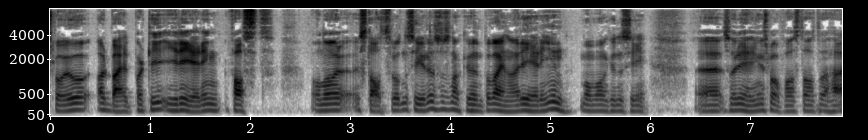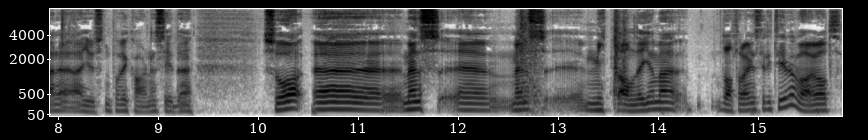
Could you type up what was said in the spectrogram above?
slår jo Arbeiderpartiet i regjering fast. Og når statsråden sier det, så snakker hun på vegne av regjeringen, må man kunne si. Eh, så regjeringen slår fast at her er jussen på vikarenes side. Så, eh, mens, eh, mens mitt anliggende med datalagringsdirektivet var jo at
